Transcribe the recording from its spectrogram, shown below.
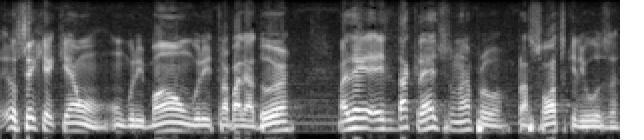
eu sei que, que é um, um guri bom, um guri trabalhador, mas ele, dá crédito né, para as fotos que ele usa.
